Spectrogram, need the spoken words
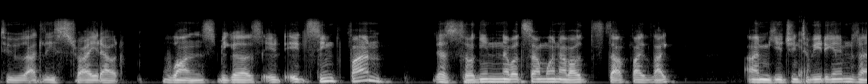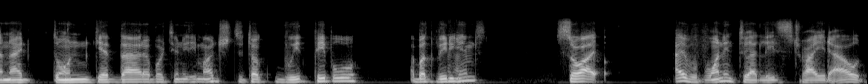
to at least try it out once because it, it seemed fun just talking about someone about stuff I like. I'm huge into Yeah. video games and I don't get that opportunity much to talk with people about video Uh-huh. games. So I I wanted to at least try it out,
